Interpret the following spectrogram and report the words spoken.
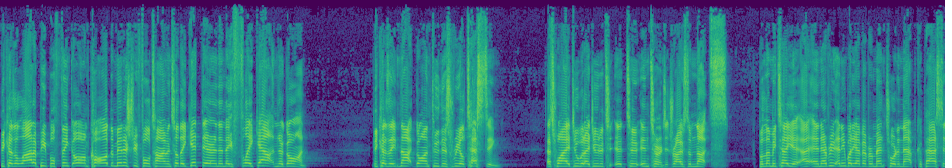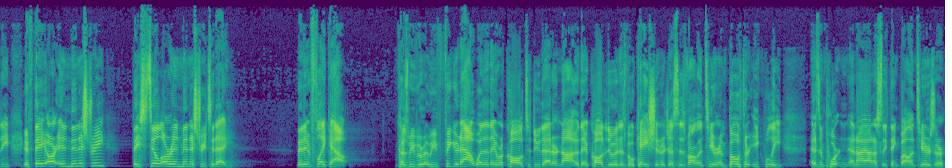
Because a lot of people think, oh, I'm called to ministry full time until they get there and then they flake out and they're gone because they've not gone through this real testing. That's why I do what I do to, t- uh, to interns, it drives them nuts. But let me tell you, and every, anybody I've ever mentored in that capacity, if they are in ministry, they still are in ministry today. They didn't flake out because we've, we've figured out whether they were called to do that or not, or they're called to do it as vocation or just as volunteer, and both are equally as important. And I honestly think volunteers are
